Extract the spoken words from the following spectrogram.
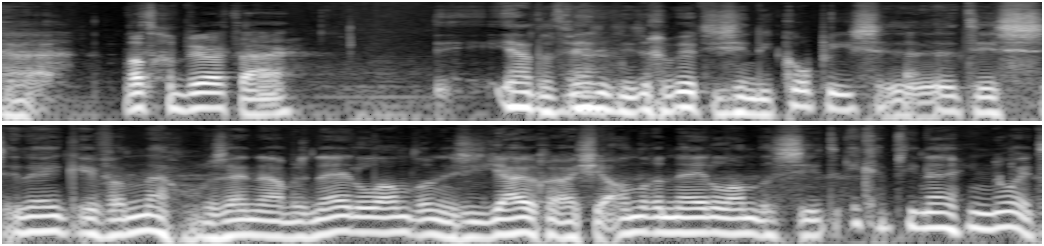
Ja, Wat gebeurt daar? Ja, dat weet ik niet. Er gebeurt iets in die koppies. Eh, Het is in één keer van, nou, we zijn namens Nederland. Dan is het juichen als je andere Nederlanders ziet. Ik heb die neiging nooit.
